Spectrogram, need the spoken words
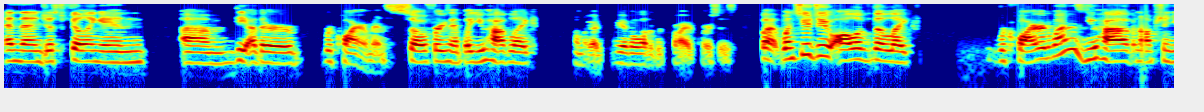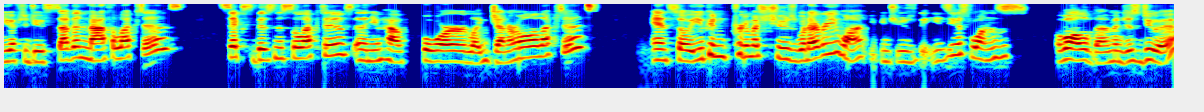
and then just filling in um, the other requirements. So for example, you have like, oh my God, we have a lot of required courses. But once you do all of the like required ones, you have an option. You have to do seven math electives, six business electives, and then you have four like general electives. And so you can pretty much choose whatever you want. You can choose the easiest ones of all of them and just do it.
